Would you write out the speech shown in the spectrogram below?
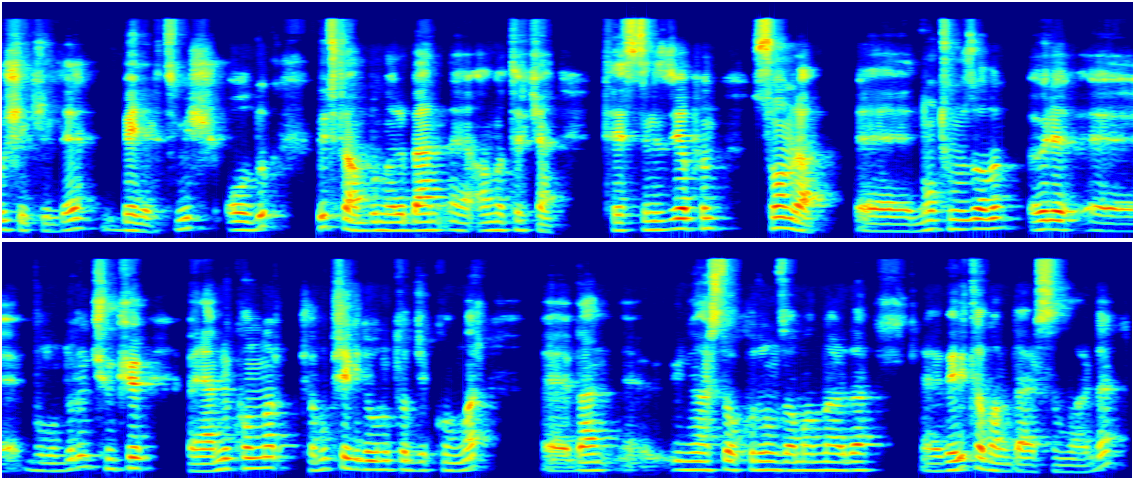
Bu şekilde belirtmiş olduk. Lütfen bunları ben e, anlatırken testinizi yapın. Sonra e, notunuzu alın. Öyle e, bulundurun. Çünkü önemli konular, çabuk şekilde unutabilecek konular. E, ben e, üniversite okuduğum zamanlarda e, veri tabanı dersim vardı.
